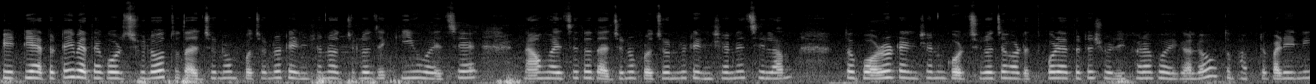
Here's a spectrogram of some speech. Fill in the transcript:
পেটে এতটাই ব্যথা করছিল, তো তার জন্য প্রচণ্ড টেনশন হচ্ছিল যে কি হয়েছে, না হয়েছে, তো তার জন্য প্রচণ্ড টেনশানে ছিলাম। তো বড় টেনশন করছিল যে হঠাৎ করে এতটা শরীর খারাপ হয়ে গেল, তো ভাবতে পারিনি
